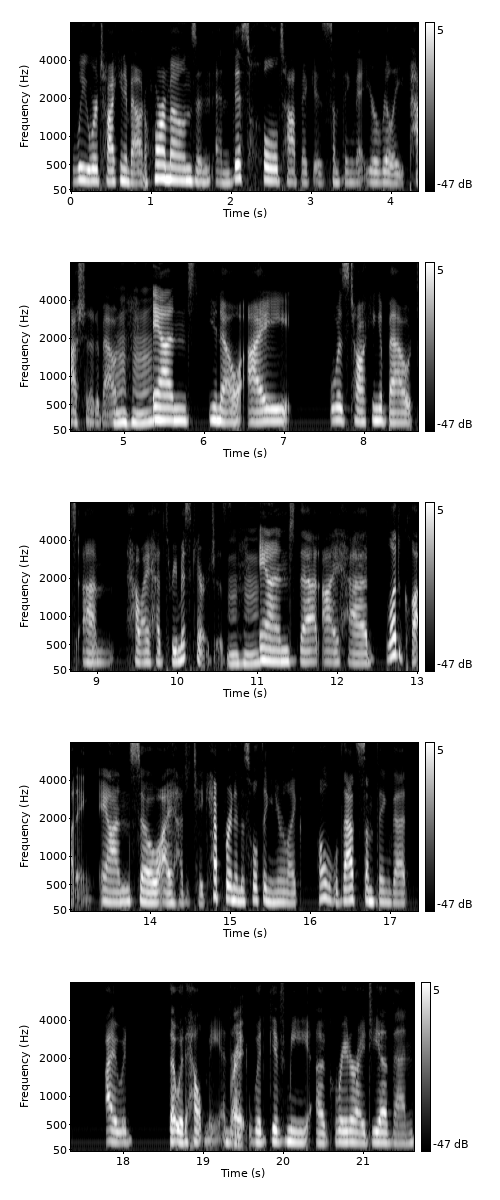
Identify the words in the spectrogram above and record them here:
we were talking about hormones and, and this whole topic is something that you're really passionate about. Mm-hmm. And you know i was talking about um, how i had three miscarriages and that i had blood clotting and so i had to take heparin and this whole thing and you're like oh well that's something that i would that would help me and that Right. would give me a greater idea then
